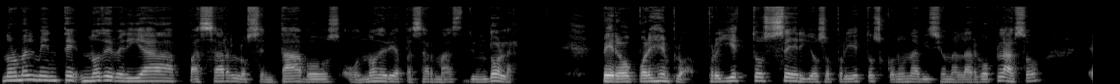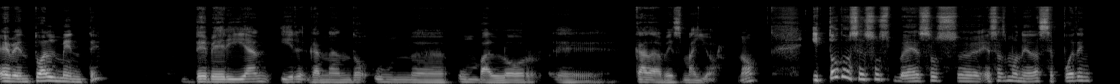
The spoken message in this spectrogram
normalmente no debería pasar los centavos o no debería pasar más de un dólar. Pero, por ejemplo, proyectos serios o proyectos con una visión a largo plazo, eventualmente deberían ir ganando un, eh, valor eh, cada vez mayor, ¿no? Y todos esos, esos eh, esas monedas se pueden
